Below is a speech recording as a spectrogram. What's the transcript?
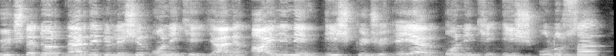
3 ile 4 nerede birleşir? 12. Yani Aylin'in iş gücü eğer 12 iş olursa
